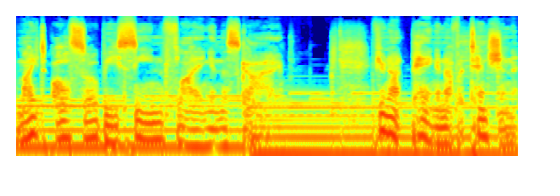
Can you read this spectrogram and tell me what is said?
might also be seen flying in the sky. If you're not paying enough attention,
